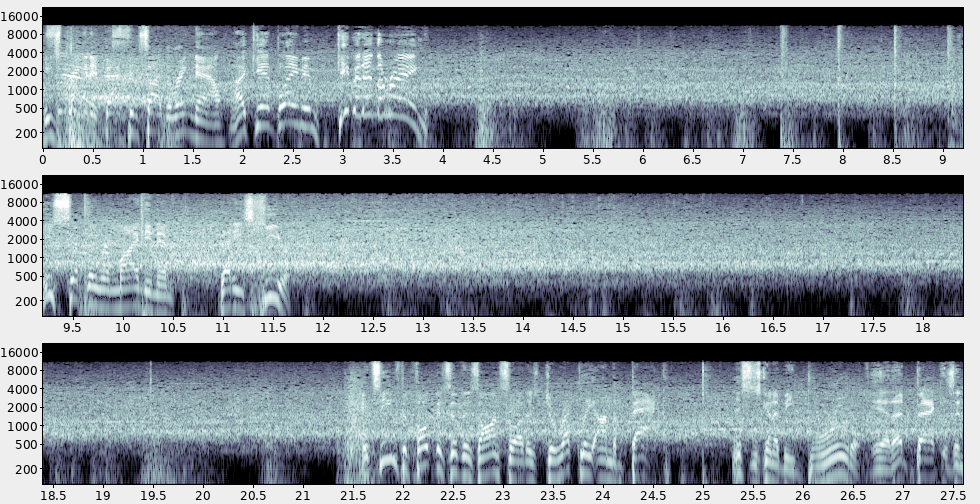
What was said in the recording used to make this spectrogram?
He's bringing it back inside the ring now. I can't blame him. Keep it in the ring. He's simply reminding him that he's here. It seems the focus of his onslaught is directly on the back. This is going to be brutal. Yeah, that back is in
